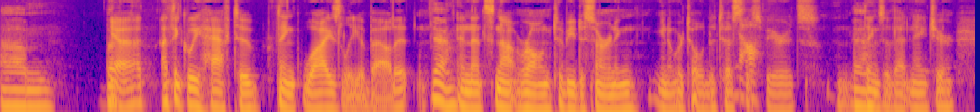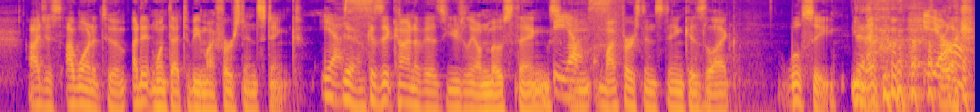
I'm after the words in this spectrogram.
Um, but yeah, I, I think we have to think wisely about it. yeah, and that's not wrong to be discerning. You know, we're told to test Yeah. the spirits and Yeah. things of that nature. I just I wanted to I didn't want that to be my first instinct Yes. Yeah. because it kind of is usually on most things. I'm- Yes. my first instinct is like we'll see. You Yeah. know? Yeah. or, like,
